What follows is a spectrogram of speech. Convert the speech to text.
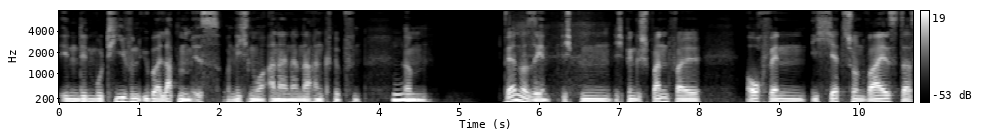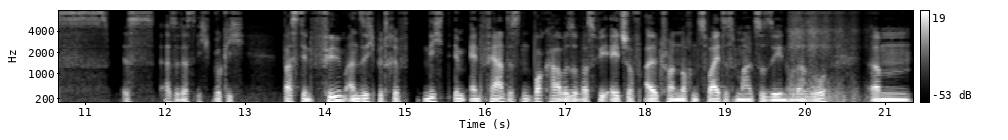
in den Motiven überlappen ist und nicht nur aneinander anknüpfen. Mhm. Ähm, werden wir sehen. Ich bin, ich bin gespannt, weil auch wenn ich jetzt schon weiß, dass es, also dass ich wirklich was den Film an sich betrifft, nicht im entferntesten Bock habe, sowas wie Age of Ultron noch ein zweites Mal zu sehen oder so, ähm,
